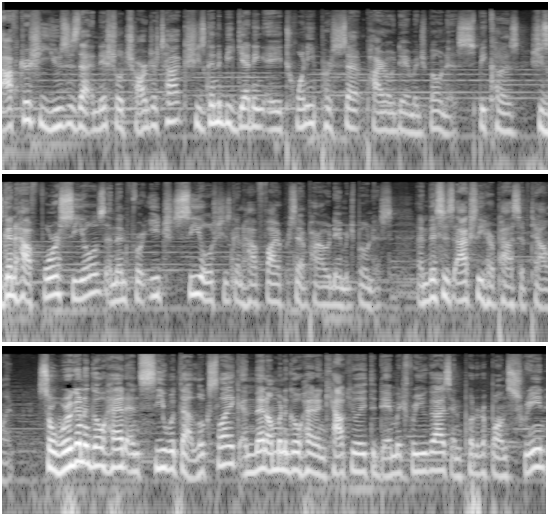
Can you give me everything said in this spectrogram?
after she uses that initial charge attack, she's going to be getting a 20% pyro damage bonus because she's going to have 4 seals and then for each seal she's going to have 5% pyro damage bonus. And this is actually her passive talent. So we're going to go ahead and see what that looks like and then I'm going to go ahead and calculate the damage for you guys and put it up on screen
